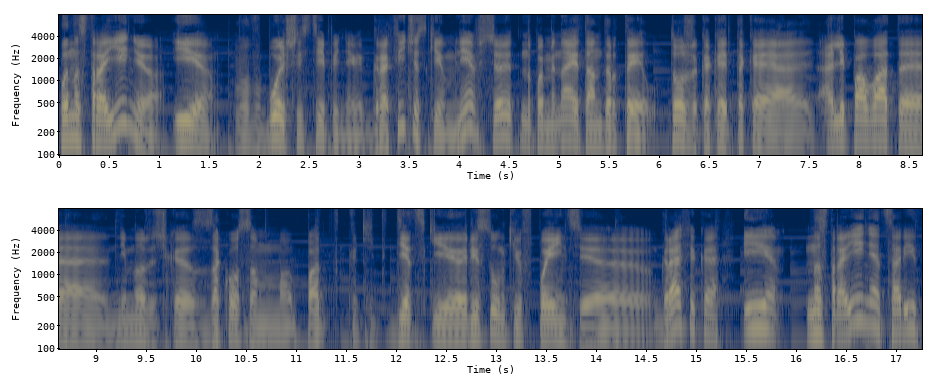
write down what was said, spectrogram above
По настроению и в большей степени графически мне все это напоминает Undertale. Тоже какая-то такая олиповатая, немножечко с закосом под какие-то детские рисунки в пейнте э, графика. И настроение царит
